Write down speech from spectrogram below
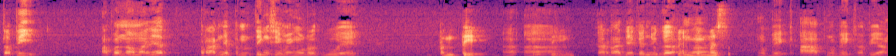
tapi apa namanya perannya penting sih menurut gue Penting. Heeh. Penting. karena dia kan juga Kan nge- gemes. nge-backup nge-backup yang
